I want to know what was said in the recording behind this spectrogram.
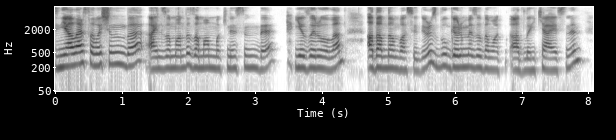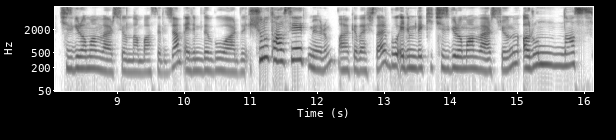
Dünyalar Savaşı'nın da aynı zamanda Zaman Makinesi'nin de yazarı olan adamdan bahsediyoruz. Bu Görünmez Adam adlı hikayesinin çizgi roman versiyonundan bahsedeceğim. Elimde bu vardı. Şunu tavsiye etmiyorum arkadaşlar. Bu elimdeki çizgi roman versiyonu Arunas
